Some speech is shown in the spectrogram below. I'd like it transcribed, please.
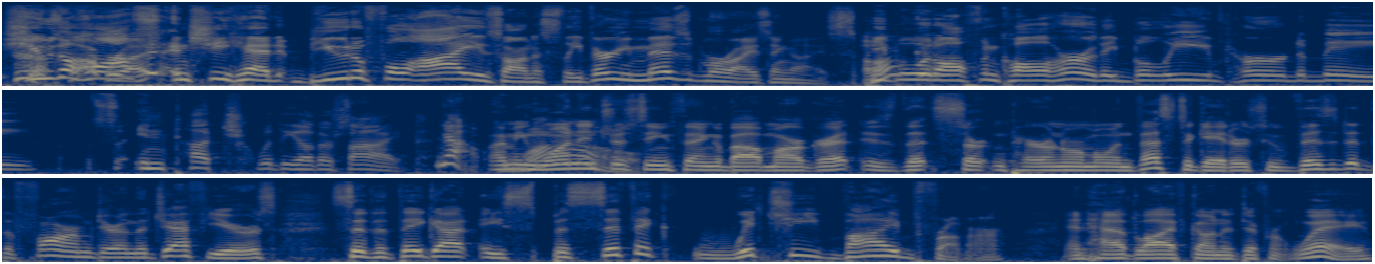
She was a hoss, and she had beautiful eyes, honestly, very mesmerizing eyes. People would often call her, they believed her to be in touch with the other side. Yeah, I mean, one interesting thing about Margaret is that certain paranormal investigators who visited the farm during the Jeff years said that they got a specific witchy vibe from her, and had life gone a different way,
